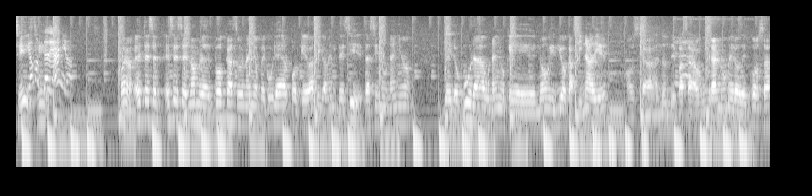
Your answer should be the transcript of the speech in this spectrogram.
Sí, Llevamos sí. mitad de año. Bueno, este es el- ese es el nombre del podcast, un año peculiar, porque básicamente sí, está siendo un año de locura, un año que no vivió casi nadie, o sea, en donde pasa un gran número de cosas.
